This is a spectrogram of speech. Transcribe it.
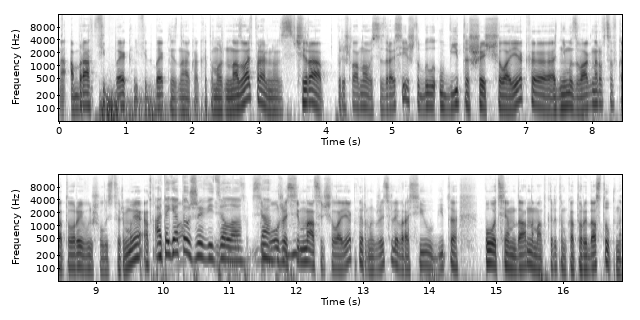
обрат, фидбэк, не фидбэк, не знаю, как это можно назвать правильно. Вчера пришла новость из России, что было убито 6 человек э, одним из вагнеровцев, который вышел из тюрьмы. А это я тоже видела. Всего да. уже 17 человек, мирных жителей в России убито по тем данным открытым, которые доступны.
